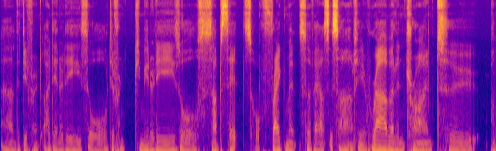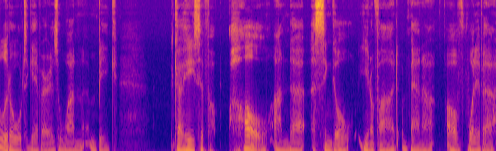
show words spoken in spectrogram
uh, the different identities or different communities or subsets or fragments of our society rather than trying to pull it all together as one big cohesive whole under a single unified banner of whatever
